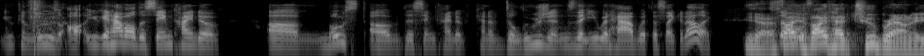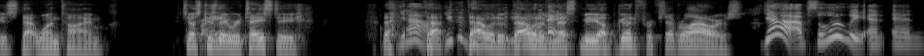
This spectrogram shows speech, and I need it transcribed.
you can lose all you can have all the same kind of um most of the same kind of kind of delusions that you would have with a psychedelic. Yeah, if I So- if I'd had two brownies that one time, just because they were tasty, that, Yeah, that, you could- that would have that would have messed me up good for several hours. Yeah, absolutely. And and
